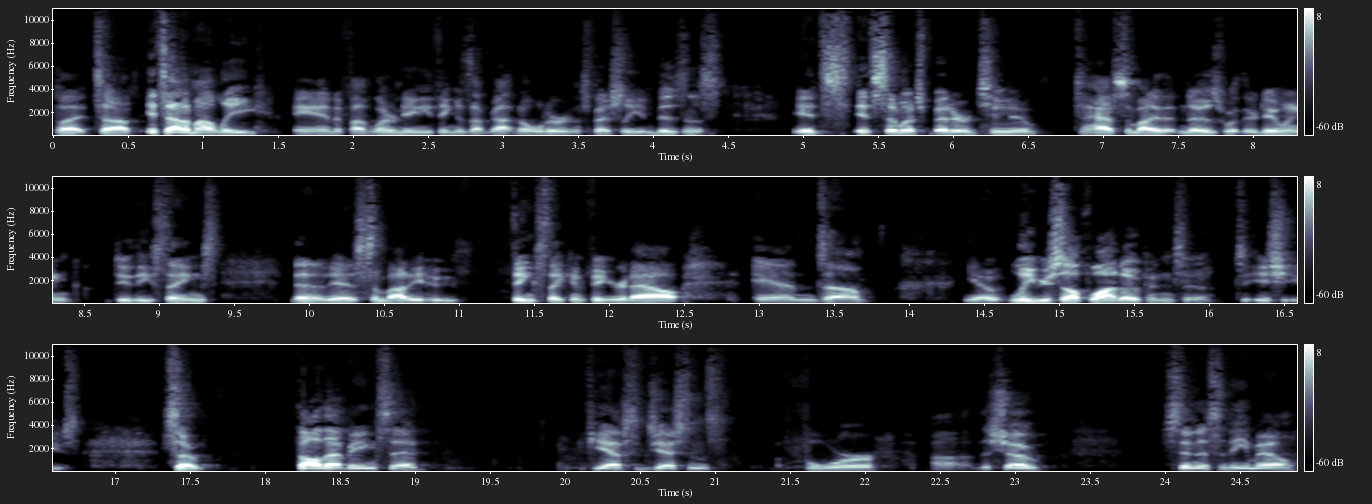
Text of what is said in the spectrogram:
but uh, it's out of my league. And if I've learned anything as I've gotten older, and especially in business, it's it's so much better to to have somebody that knows what they're doing do these things than it is somebody who thinks they can figure it out and um, you know leave yourself wide open to to issues. So, with all that being said, if you have suggestions for uh, the show, send us an email.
